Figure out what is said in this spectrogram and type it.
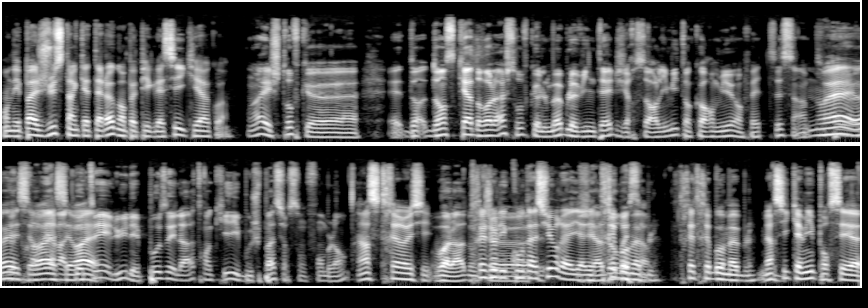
On n'est pas juste un catalogue en papier glacé Ikea, quoi. Ouais, et je trouve que dans, dans ce cadre-là, je trouve que le meuble vintage, il ressort limite encore mieux en fait. Tu sais, c'est un petit Ouais, peu ouais, c'est vrai, c'est vrai. Et lui, il est posé là, tranquille, il bouge pas sur son fond blanc. Hein, c'est très réussi. Voilà. Donc, très joli compte à suivre et il y a des très beaux ça. meubles. Très très beaux meubles. Merci Camille pour ces, euh,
